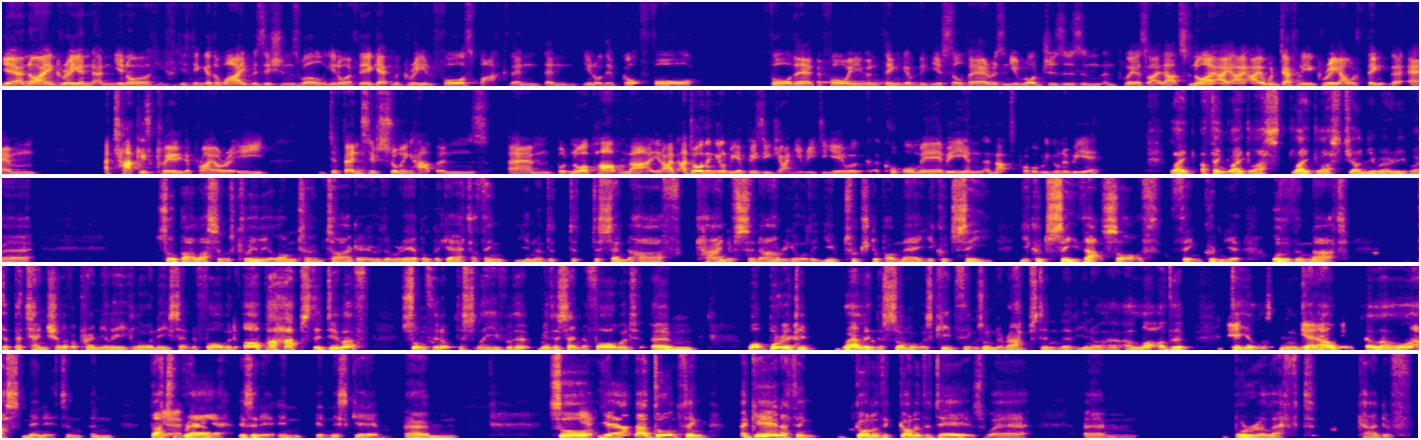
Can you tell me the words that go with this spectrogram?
Yeah, no, I agree. And and you know, if you think of the wide positions, well, you know, if they get McGree and Forss back, then then you know they've got four four there before we even think of the, your Silveras and your Rogerses and, and players like that. So no, I, I I would definitely agree. I would think that um attack is clearly the priority. Defensive something happens. Um, but no, apart from that, you know, I, I, don't think it'll be a busy January. Do you? A, a couple maybe, and, and that's probably going to be it. Like I think, like last like last January, where so Barlaser was clearly a long term target who they were able to get. I think you know the, the, the centre half kind of scenario that you touched upon there. You could see you could see that sort of thing, couldn't you? Other than that, the potential of a Premier League loanee centre forward, or perhaps they do have something up the sleeve with a with a centre forward. Um, what Boro yeah. did well in the summer was keep things under wraps, didn't they? You know, a, a lot of the deals didn't get yeah, out until the last minute, and and that's yeah. rare, isn't it, in in this game? Um, so yeah. I don't think. Again, I think gone are the gone are the days where um, Boro left kind of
